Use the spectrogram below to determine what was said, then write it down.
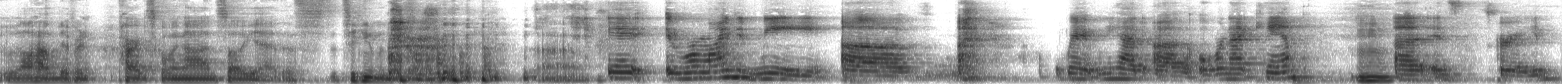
we all have different parts going on. So yeah, this it's a human story. it, it reminded me of when we had uh, overnight camp uh, in sixth grade,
